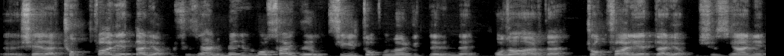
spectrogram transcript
e, şeyler. Çok faaliyetler yapmışız. Yani benim o saydığım sivil toplum örgütlerinde, odalarda çok faaliyetler yapmışız. Yani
